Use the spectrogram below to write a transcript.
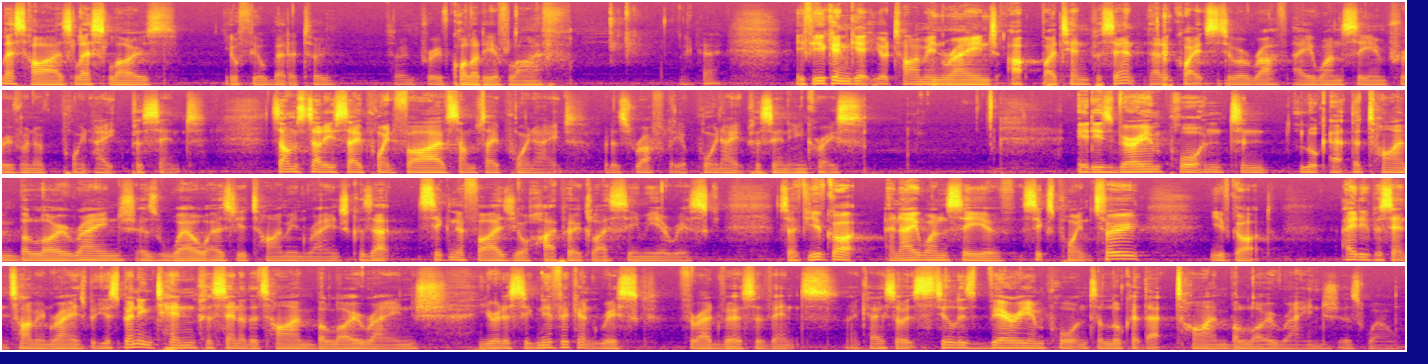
less highs, less lows. You'll feel better too. So improve quality of life. Okay. If you can get your time in range up by 10%, that equates to a rough A1C improvement of 0.8%. Some studies say 0.5, some say 0.8, but it's roughly a 0.8% increase. It is very important to look at the time below range as well as your time in range because that signifies your hypoglycemia risk. So if you've got an A1C of 6.2, you've got 80% time in range, but you're spending 10% of the time below range, you're at a significant risk for adverse events. Okay, so it still is very important to look at that time below range as well.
